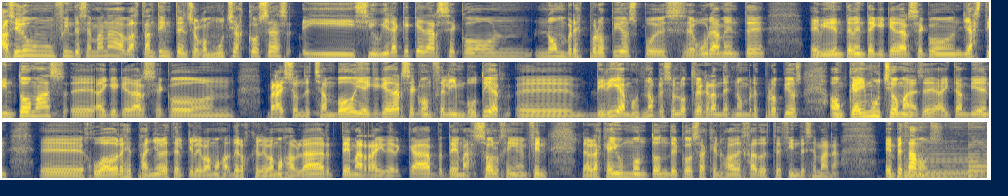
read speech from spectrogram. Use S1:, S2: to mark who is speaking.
S1: Ha sido un fin de semana bastante intenso, con muchas cosas, y si hubiera que quedarse con nombres propios, pues seguramente, evidentemente hay que quedarse con Justin Thomas, eh, hay que quedarse con Bryson de Chambó y hay que quedarse con Celine Boutier. Eh, diríamos, ¿no? Que son los tres grandes nombres propios, aunque hay mucho más, ¿eh? Hay también jugadores españoles del que le vamos de los que le vamos a hablar, tema Ryder Cup, tema Solheim, en fin. La verdad es que hay un montón de cosas que nos ha dejado este fin de semana. Empezamos.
